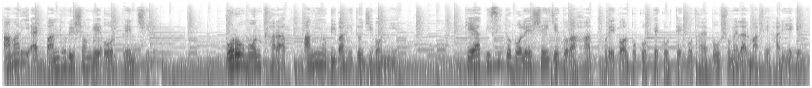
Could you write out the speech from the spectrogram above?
আমারই এক বান্ধবীর সঙ্গে ওর প্রেম ছিল। ওরও মন খারাপ, আমিও বিবাহিত জীবন নিয়ে। কেয়া পিসি তো বলে সেই যে তোরা হাত ধরে গল্প করতে করতে কোথায় পৌষ মেলার মাঠে হারিয়ে গেলি।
